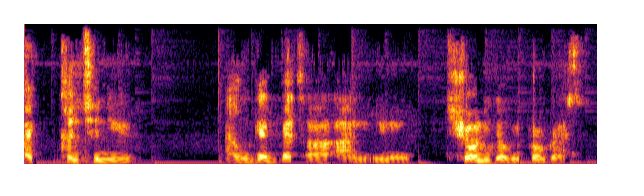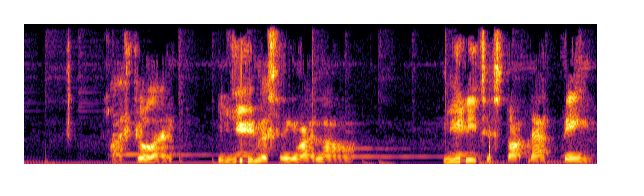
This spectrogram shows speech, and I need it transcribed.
I continue, I will get better, and you know, surely there'll be progress. So I feel like you listening right now, you need to start that thing.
